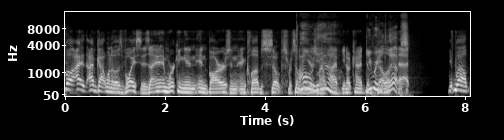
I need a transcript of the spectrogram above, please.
Well, I, I've got one of those voices. I am working in, in bars and, and clubs so for so many Oh, years of my life. You know, kind of You read developed lips. that. Well,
